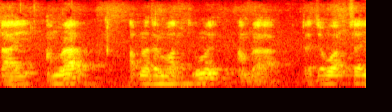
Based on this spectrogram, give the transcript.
তাই আমরা আপনাদের মাধ্যমে আমরা একটা জবাব চাই।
